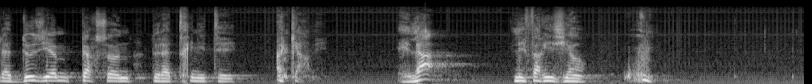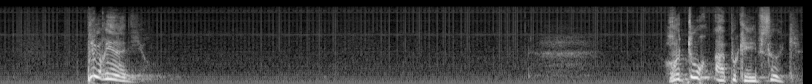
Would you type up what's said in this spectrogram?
la deuxième personne de la Trinité incarnée. Et là, les pharisiens, plus rien à dire. Retour à Apocalypse 5.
